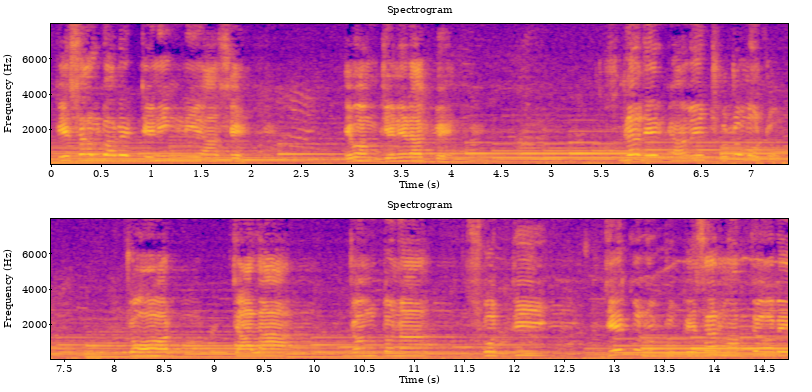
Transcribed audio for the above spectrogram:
স্পেশালভাবে ট্রেনিং নিয়ে আসেন এবং জেনে রাখবেন, আপনাদের গ্রামে ছোট মোটো জ্বর জ্বালা, যন্ত্রণা, সর্দি, যে কোনো একটু প্রেশার মাপতে হবে,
